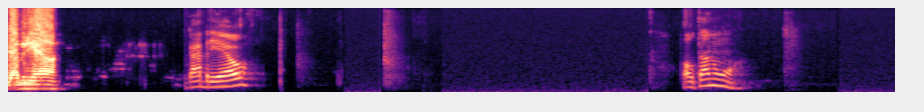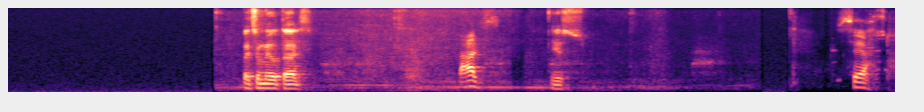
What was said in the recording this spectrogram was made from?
Gabriel. Gabriel. Faltando um. Pode ser o meu, Thales. Thales. Isso. Certo.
